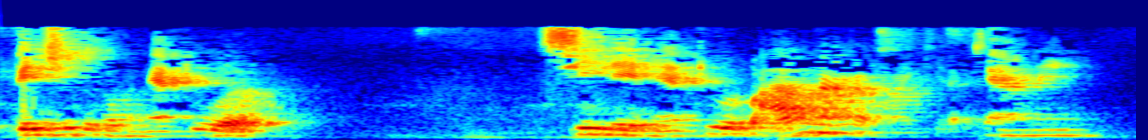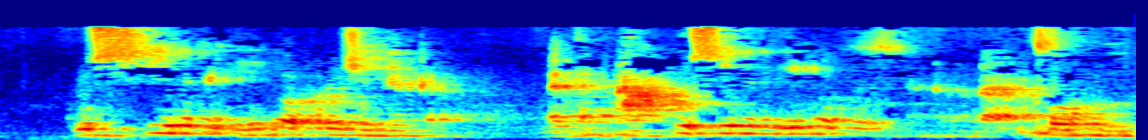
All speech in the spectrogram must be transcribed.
පිරිසිදුකම නැතුව සීලේ නැතුව භාවනා කරනවා කියලා කියන්නේ කුස්සියකට ගිහින් ඔපරේෂන් එක කරනවා. නැත්නම් අකුස්සියකට ගිහින් ඔපරේෂන් කරනවා. කොහොමද?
